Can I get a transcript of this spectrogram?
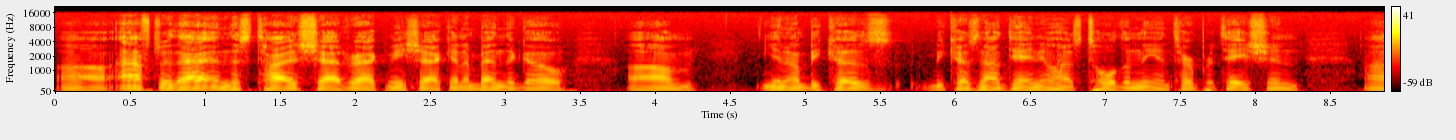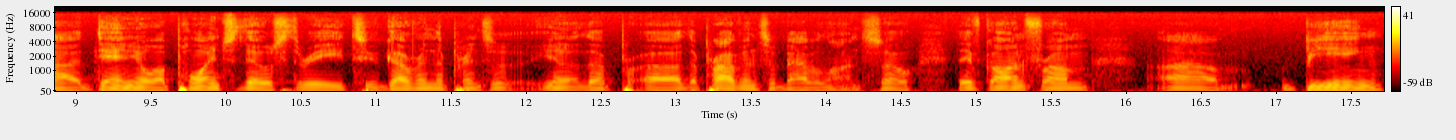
uh, after that, and this ties Shadrach, Meshach, and Abednego, um, you know, because because now Daniel has told them the interpretation uh, Daniel appoints those three to govern the prince of you know the uh, the province of Babylon. So they've gone from uh, being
